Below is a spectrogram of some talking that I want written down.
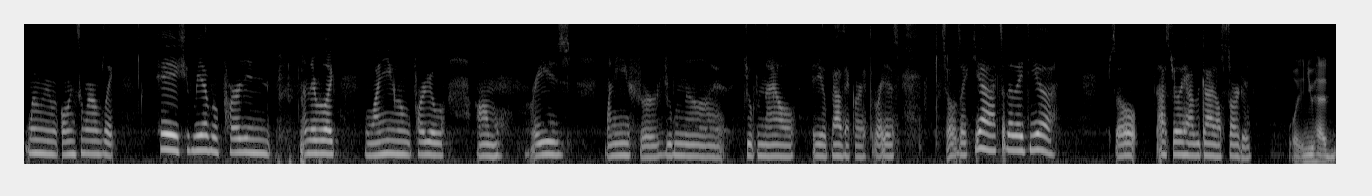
when we were going somewhere, I was like, "Hey, can we have a party?" And, they were like, "Why don't you have a party? to, Um, raise money for juvenile juvenile idiopathic arthritis." So I was like, "Yeah, that's a good idea." So that's really how we got all started. Well, and you had,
